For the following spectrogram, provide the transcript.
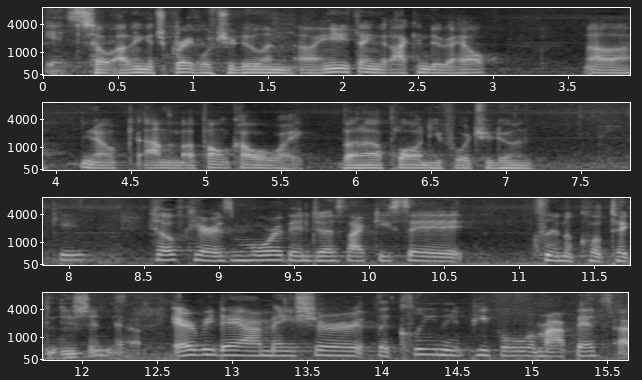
Yes, So I think it's great what you're doing. Uh, anything that I can do to help, uh, you know, I'm a phone call away. But I applaud you for what you're doing. Healthcare is more than just like you said, clinical technicians. Every day I made sure the cleaning people were my best. I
